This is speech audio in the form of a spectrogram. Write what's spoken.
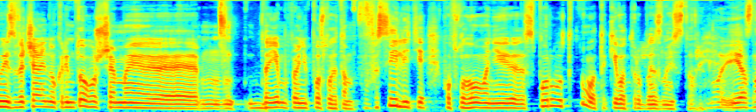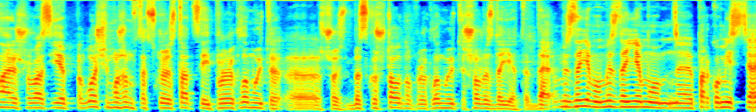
Ну і звичайно, крім того, ще ми даємо певні послуги там по фасиліті, по обслуговуванні споруд. Ну, от такі от приблизно історії. Ну, і я знаю, що у вас є площі, можемо так скористатися і прорекламуйте е, щось. Безкоштовно прорекламуйте, що ви здаєте. Де? Ми здаємо, ми здаємо е, паркомісця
